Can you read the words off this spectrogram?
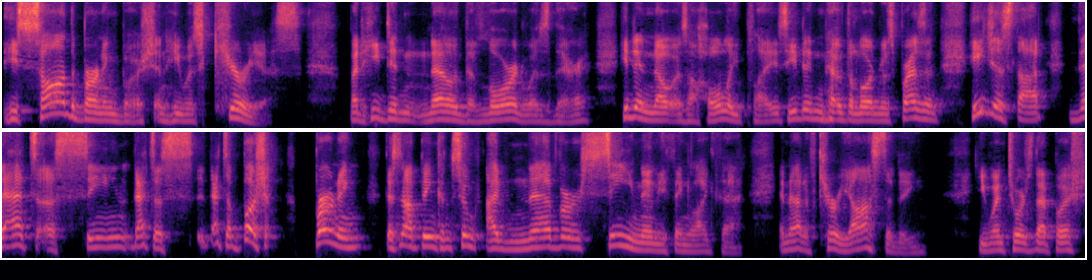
he saw the burning bush and he was curious, but he didn't know the Lord was there. He didn't know it was a holy place. He didn't know the Lord was present. He just thought that's a scene, that's a that's a bush burning that's not being consumed. I've never seen anything like that. And out of curiosity, he went towards that bush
